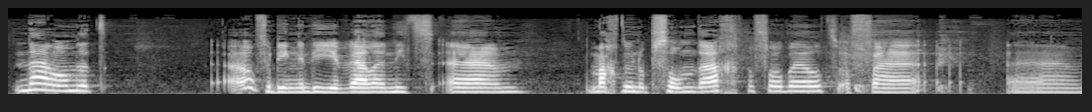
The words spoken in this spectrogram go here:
nou, omdat over dingen die je wel en niet ehm, mag doen op zondag bijvoorbeeld. Of eh, ehm,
